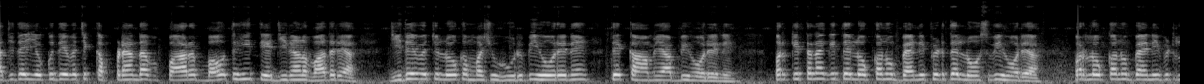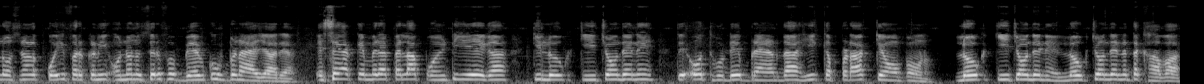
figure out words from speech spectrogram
ਅੱਜ ਦੇ ਯੁੱਗ ਦੇ ਵਿੱਚ ਕੱਪੜਿਆਂ ਦਾ ਵਪਾਰ ਬਹੁਤ ਹੀ ਤੇਜ਼ੀ ਨਾਲ ਵੱਧ ਰਿਹਾ। ਜਿਹਦੇ ਵਿੱਚ ਲੋਕ ਮਸ਼ਹੂਰ ਵੀ ਹੋ ਰਹੇ ਨੇ ਤੇ ਕਾਮਯਾਬ ਵੀ ਹੋ ਰਹੇ ਨੇ। ਪਰ ਕਿਤੇ ਨਾ ਕਿਤੇ ਲੋਕਾਂ ਨੂੰ ਬੈਨੀਫਿਟ ਤੇ ਲੋਸ ਵੀ ਹੋ ਰਿਹਾ। ਪਰ ਲੋਕਾਂ ਨੂੰ ਬੈਨੀਫਿਟ ਲੋਸ ਨਾਲ ਕੋਈ ਫ਼ਰਕ ਨਹੀਂ, ਉਹਨਾਂ ਨੂੰ ਸਿਰਫ ਬੇਵਕੂਫ ਬਣਾਇਆ ਜਾ ਰਿਹਾ। ਇਸੇ ਕਰਕੇ ਮੇਰਾ ਪਹਿਲਾ ਪੁਆਇੰਟ ਹੀ ਇਹ ਹੈਗਾ ਕਿ ਲੋਕ ਕੀ ਚਾਹੁੰਦੇ ਨੇ ਤੇ ਉਹ ਤੁਹਾਡੇ ਬ੍ਰਾਂਡ ਦਾ ਹੀ ਕੱਪੜਾ ਕਿਉਂ ਪਾਉਣ। ਲੋਕ ਕੀ ਚਾਹੁੰਦੇ ਨੇ? ਲੋਕ ਚਾਹੁੰਦੇ ਨੇ ਦਿਖਾਵਾ।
